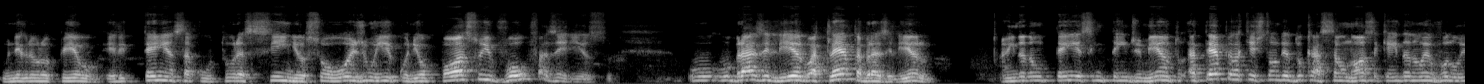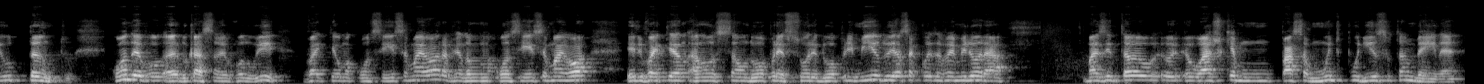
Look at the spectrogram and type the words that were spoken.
o negro europeu, ele tem essa cultura, sim, eu sou hoje um ícone, eu posso e vou fazer isso. O, o brasileiro, o atleta brasileiro, ainda não tem esse entendimento, até pela questão da educação nossa, que ainda não evoluiu tanto. Quando a educação evoluir, vai ter uma consciência maior, havendo uma consciência maior, ele vai ter a noção do opressor e do oprimido, e essa coisa vai melhorar. Mas então eu, eu acho que é, passa muito por isso também, né?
